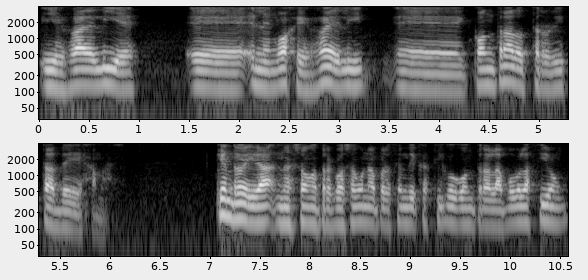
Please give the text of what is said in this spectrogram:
israelíes eh, en lenguaje israelí eh, contra los terroristas de Hamas, que en realidad no son otra cosa que una operación de castigo contra la población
